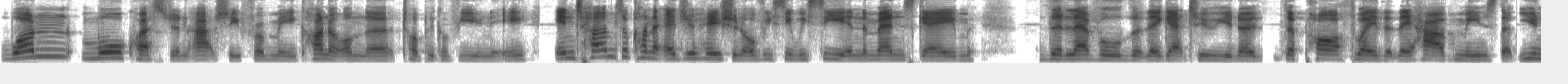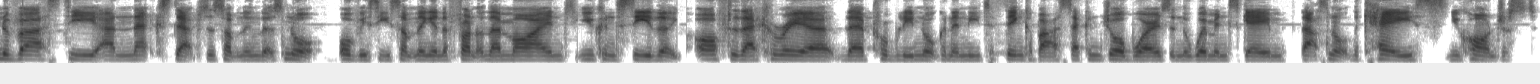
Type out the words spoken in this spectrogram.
One more question, actually, from me, kind of on the topic of uni. In terms of kind of education, obviously, we see in the men's game the level that they get to, you know, the pathway that they have means that university and next steps are something that's not obviously something in the front of their mind. You can see that after their career, they're probably not going to need to think about a second job, whereas in the women's game, that's not the case. You can't just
